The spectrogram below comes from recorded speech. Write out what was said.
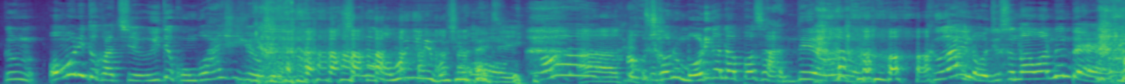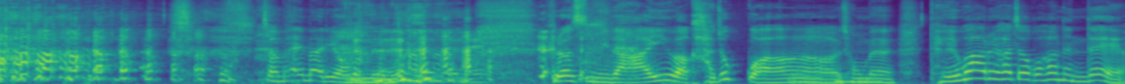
그럼 어머니도 같이 의대 공부하시죠. 수능 어머님이 보시면 되지. 어. 아, 아 저는 머리가 나빠서 안 돼요. 그 아이는 어디서 나왔는데? 참 할 말이 없는. 그렇습니다. 아이와 가족과 음. 정말 대화를 하자고 하는데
